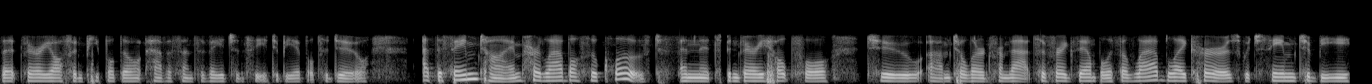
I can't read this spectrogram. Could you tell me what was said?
that very often people don't have a sense of agency to be able to do. At the same time, her lab also closed, and it's been very helpful to um, to learn from that. So, for example, if a lab like hers, which seemed to be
